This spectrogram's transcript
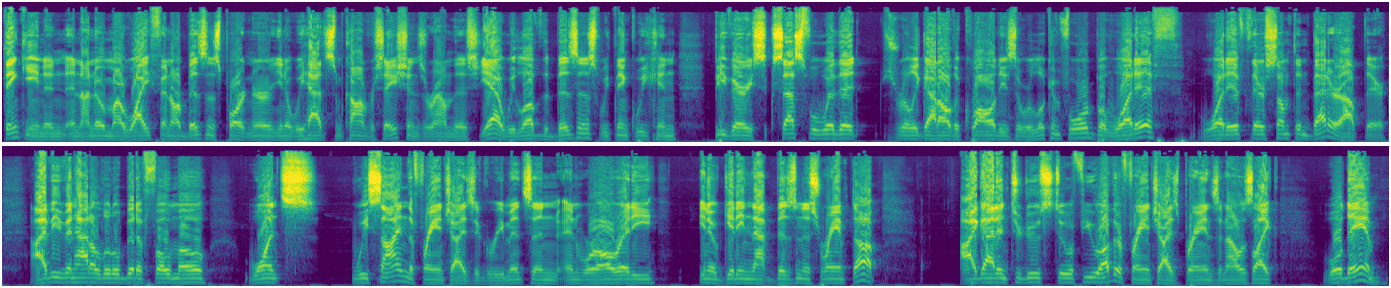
thinking, and, and I know my wife and our business partner, you know, we had some conversations around this. Yeah, we love the business. We think we can be very successful with it. It's really got all the qualities that we're looking for. But what if? What if there's something better out there? I've even had a little bit of FOMO once we signed the franchise agreements and, and we're already, you know, getting that business ramped up I got introduced to a few other franchise brands and I was like, well, damn,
